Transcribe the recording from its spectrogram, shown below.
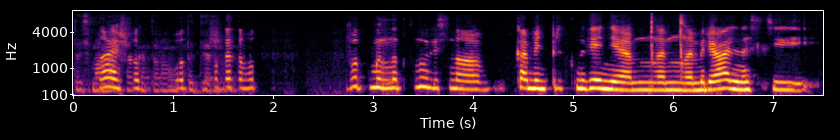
То есть монарха, Знаешь, вот, которого он вот, поддерживает. вот это вот вот мы наткнулись на камень преткновения реальности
